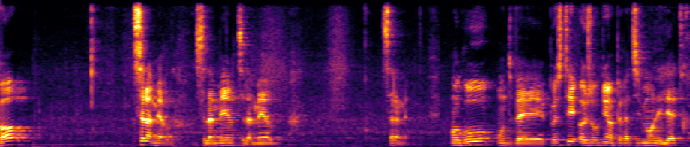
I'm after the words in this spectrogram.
Bon, c'est la merde. C'est la merde, c'est la merde. C'est la merde. En gros, on devait poster aujourd'hui impérativement les lettres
